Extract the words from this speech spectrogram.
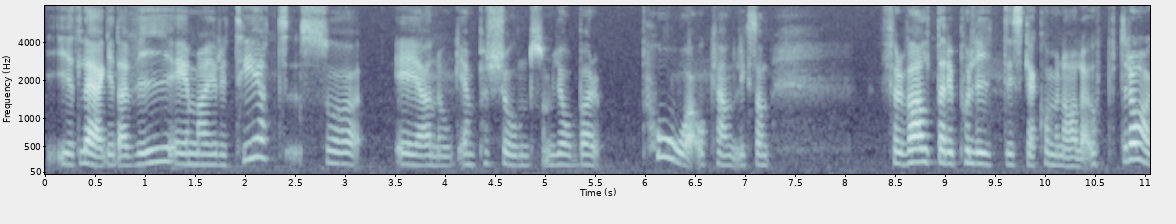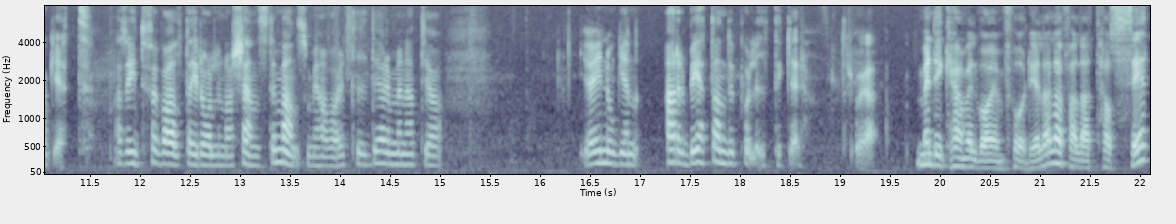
i ett läge där vi är majoritet så är jag nog en person som jobbar på och kan liksom förvalta det politiska kommunala uppdraget. Alltså inte förvalta i rollen av tjänsteman som jag har varit tidigare men att jag Jag är nog en arbetande politiker, tror jag. Men det kan väl vara en fördel i alla fall att ha sett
